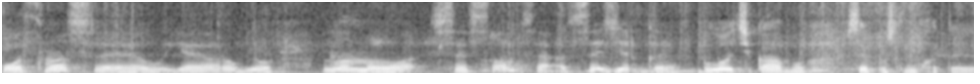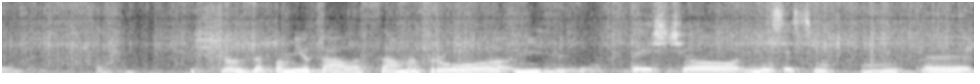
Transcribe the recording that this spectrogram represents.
космос. Я роблю луну, це сонце, а це зірки. Було цікаво все послухати. Що запам'ятала саме про місяць? Те, що місяць, е,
